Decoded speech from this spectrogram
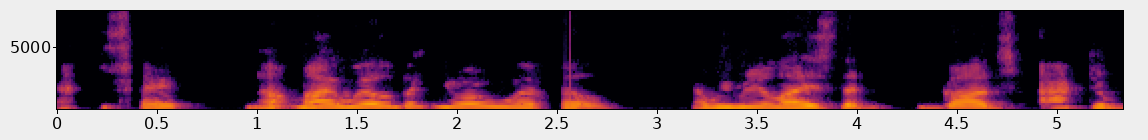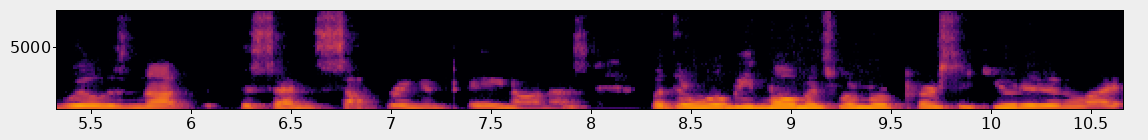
and say, Not my will, but your will. And we realize that God's active will is not to send suffering and pain on us, but there will be moments when we're persecuted in life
